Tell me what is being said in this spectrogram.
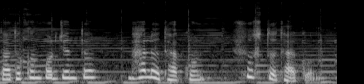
ততক্ষণ পর্যন্ত ভালো থাকুন, সুস্থ থাকুন।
